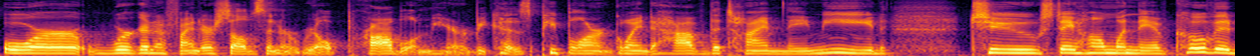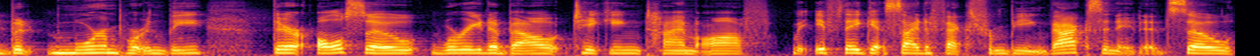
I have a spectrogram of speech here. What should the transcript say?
or we're going to find ourselves in a real problem here because people aren't going to have the time they need to stay home when they have COVID. But more importantly, they're also worried about taking time off if they get side effects from being vaccinated. So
